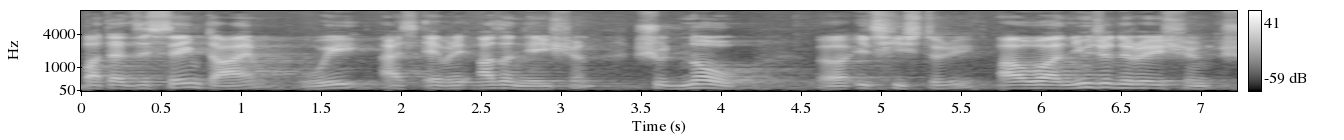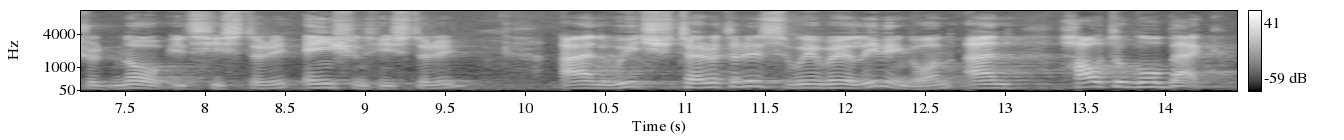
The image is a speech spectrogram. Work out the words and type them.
But at the same time, we, as every other nation, should know uh, its history. Our new generation should know its history, ancient history, and which territories we were living on, and how to go back.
